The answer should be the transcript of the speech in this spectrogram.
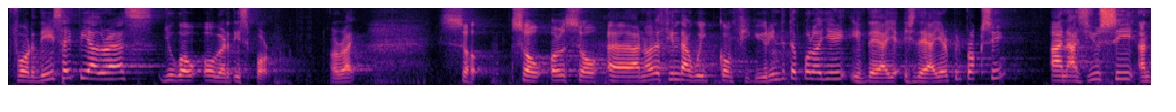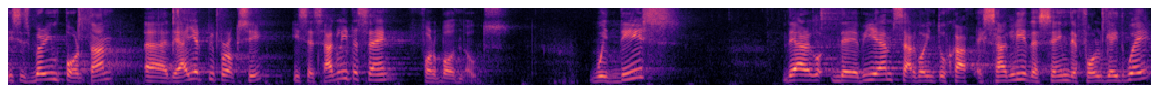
for this IP address, you go over this port, all right? So, so also uh, another thing that we configure in the topology is the, is the ARP proxy. And as you see, and this is very important, uh, the ARP proxy is exactly the same for both nodes. With this, are, the VMs are going to have exactly the same default gateway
